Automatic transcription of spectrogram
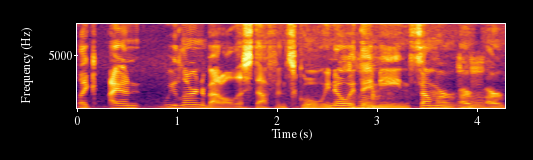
Like I, un- we learned about all this stuff in school. We know what they mm-hmm. mean. Some are, are, mm-hmm. are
